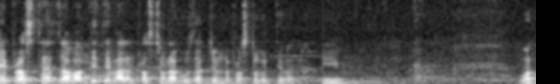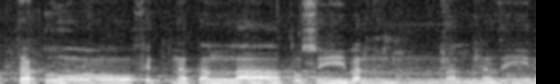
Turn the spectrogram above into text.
এই প্রশ্নের জবাব দিতে পারেন প্রশ্নটা বোঝার জন্য প্রশ্ন করতে পারেন واتقوا فتنة لا تصيبن الذين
